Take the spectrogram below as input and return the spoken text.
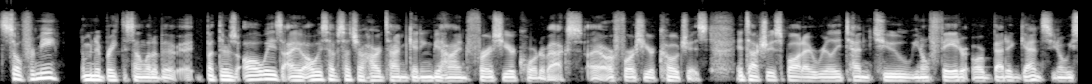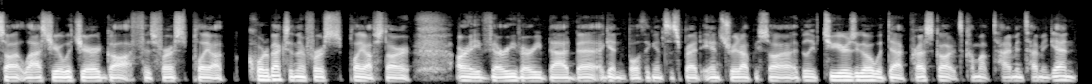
so for me, I'm going to break this down a little bit, eh, but there's always, I always have such a hard time getting behind first year quarterbacks uh, or first year coaches. It's actually a spot I really tend to, you know, fade or, or, bet against. You know, we saw it last year with Jared Goff, his first playoff quarterbacks in their first playoff start are a very, very bad bet. Again, both against the spread and straight up. We saw, I believe, two years ago with Dak Prescott. It's come up time and time again.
